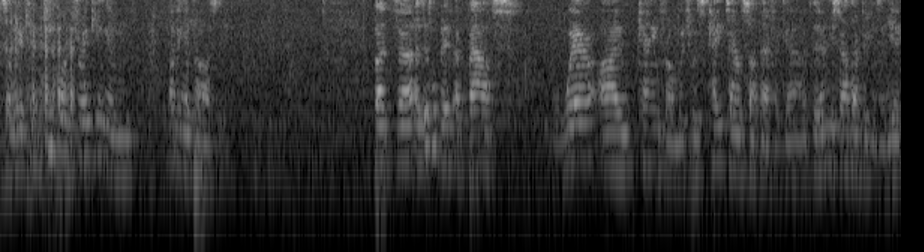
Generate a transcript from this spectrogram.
So going to keep on drinking and having a party. But uh, a little bit about where I came from, which was Cape Town, South Africa. And if there are any South Africans in here,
